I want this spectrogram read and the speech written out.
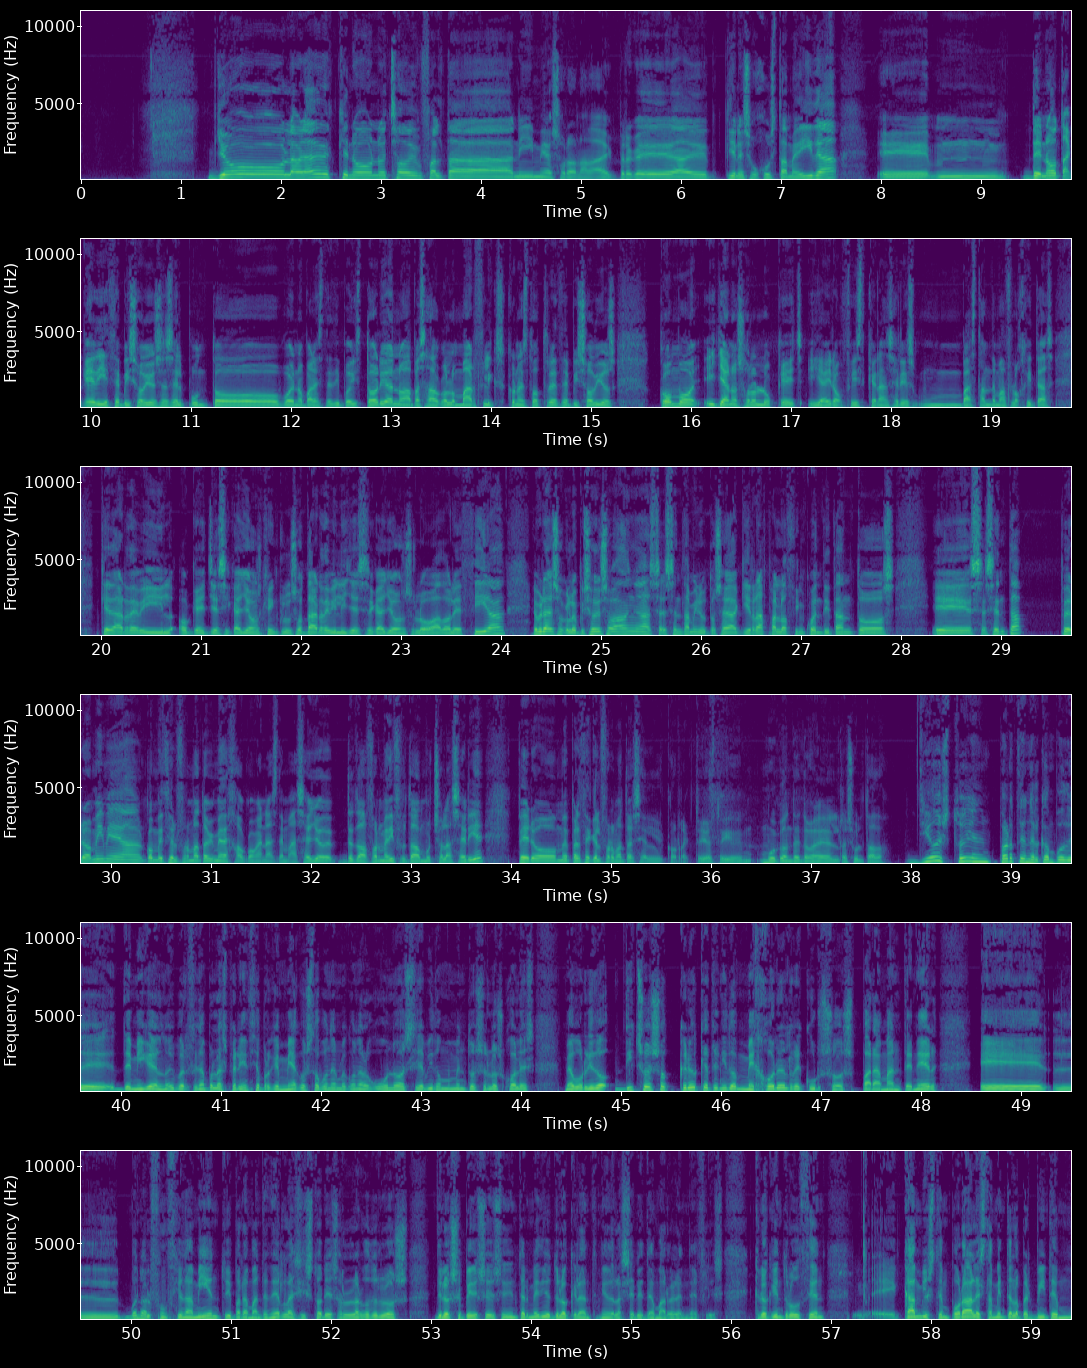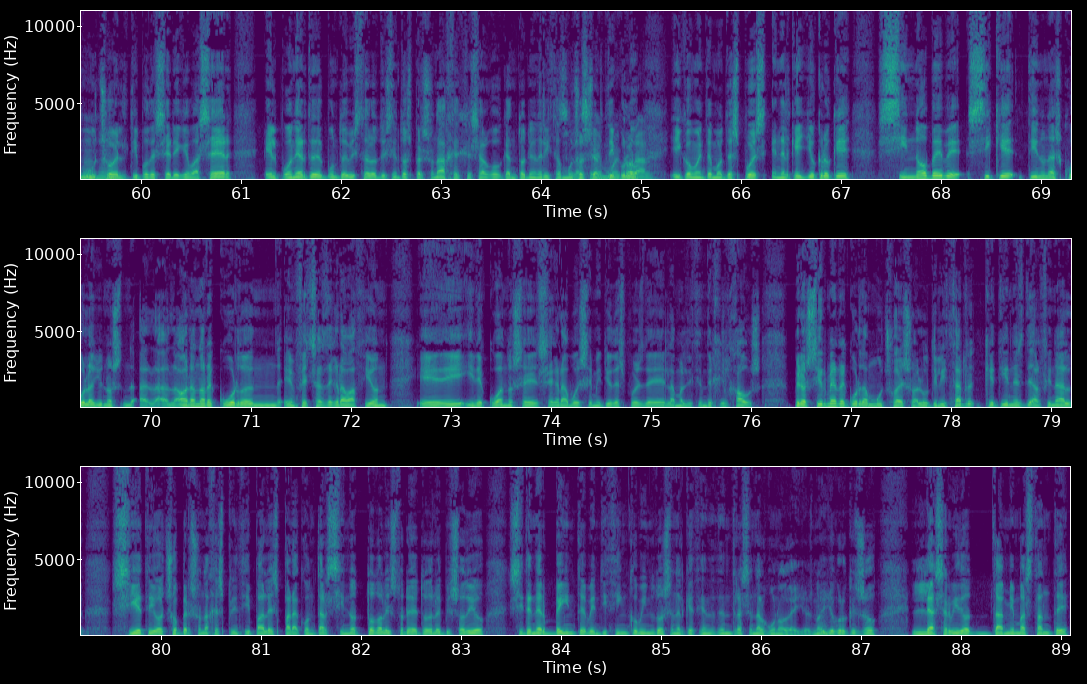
Yo la verdad es que no, no he echado en falta ni me ha sobrado nada. ¿eh? Creo que eh, tiene su justa medida. Eh, mm, denota que 10 episodios es el punto bueno para este tipo de historias. No ha pasado con los Marflix con estos 13 episodios como, y ya no solo Luke Cage y Iron Fist, que eran series mm, bastante más flojitas que Daredevil o que Jessica Jones, que incluso Daredevil y Jessica Jones lo adolecían. Es verdad eso, que los episodios se van a 60 minutos. ¿eh? Aquí raspan los 50 y tantos eh, 60 pero a mí me ha convencido el formato y me ha dejado con ganas de más. ¿eh? Yo, de todas formas, he disfrutado mucho la serie, pero me parece que el formato es el correcto. Yo estoy muy contento con el resultado. Yo estoy en parte en el campo de, de Miguel, ¿no? Y por final por la experiencia, porque me ha costado ponerme con algunos y ha habido momentos en los cuales me ha aburrido. Dicho eso, creo que ha tenido mejores recursos para mantener eh, el, bueno, el funcionamiento y para mantener las historias a lo largo de los, de los episodios intermedios de lo que le han tenido las series de Marvel en Netflix. Creo que introducen eh, cambios temporales, también te lo permite mucho uh -huh. el tipo de serie que va a ser, el ponerte del punto de vista de los distintos personajes, que es algo que Antonio analiza mucho ese artículo y comentemos después, en el que yo creo que si no bebe, sí que tiene una escuela y unos, ahora no recuerdo en, en fechas de grabación eh, y de cuándo se, se, grabó y se emitió después de La maldición de Hill House, pero sí me recuerda mucho a eso, al utilizar que tienes de, al final siete, ocho personajes principales para contar, si no toda la historia de todo el episodio, si tener 20, 25 minutos en el que te centras en alguno de ellos, ¿no? Yo creo que eso le ha servido también bastante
